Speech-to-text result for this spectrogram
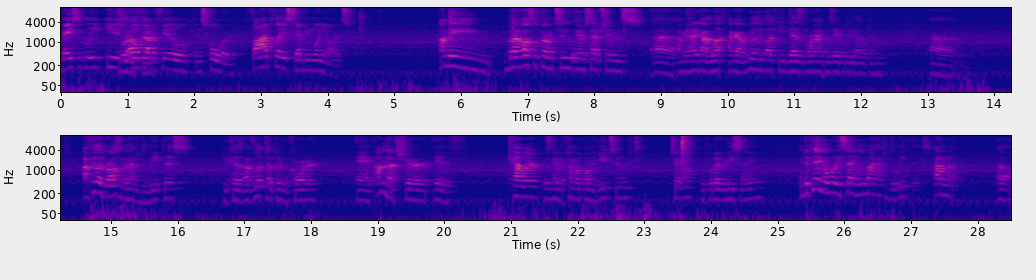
basically, he just drove Roughly. down the field and scored five plays, seventy-one yards. I mean, but I've also thrown two interceptions. Uh, I mean, I got luck. I got really lucky. Dez Bryant was able to get open. Um, I feel like we're also gonna have to delete this because I've looked up in the corner, and I'm not sure if Keller is gonna come up on the YouTube channel with whatever he's saying. And depending on what he's saying, we might have to delete this. I don't know. Uh,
